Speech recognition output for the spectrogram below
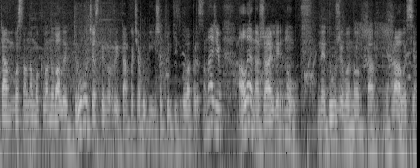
там в основному кланували другу частину гри, там хоча б більша кількість була персонажів, але, на жаль, ну, не дуже воно там гралося.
